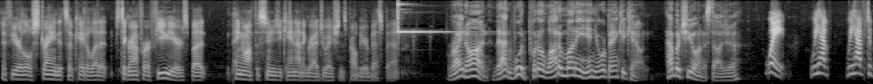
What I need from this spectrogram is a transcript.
If you're a little strained, it's okay to let it stick around for a few years, but paying them off as soon as you can out of graduation is probably your best bet. Right on. That would put a lot of money in your bank account. How about you, Anastasia? Wait, we have we have to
